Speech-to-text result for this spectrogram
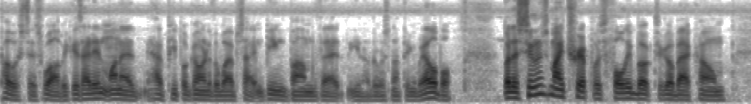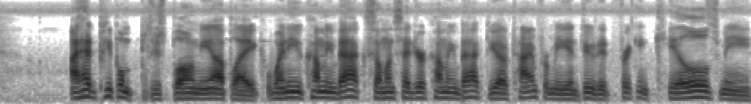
post as well because i didn't want to have people going to the website and being bummed that you know there was nothing available. But as soon as my trip was fully booked to go back home i had people just blowing me up like when are you coming back? Someone said you're coming back. Do you have time for me? And dude it freaking kills me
